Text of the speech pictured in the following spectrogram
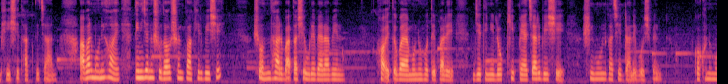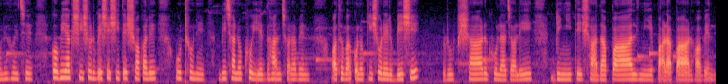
ভেসে থাকতে চান। আবার মনে হয় তিনি যেন সুদর্শন পাখির বেশে সন্ধ্যার বাতাসে উড়ে বেড়াবেন। হয়তো বা এমনও হতে পারে যে তিনি লক্ষ্মী পেঁচার বেশে শিমুল গাছের ডালে বসবেন। কখনো মনে হয়েছে কবি এক শিশুর বেশে শীতের সকালে উঠোনে বিছানো খইয়ে ধান ছড়াবেন অথবা কোনো কিশোরের বেশে রূপসার ঘোলা জলে ডিঙিতে সাদা পাল নিয়ে পারাপার হবেন।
